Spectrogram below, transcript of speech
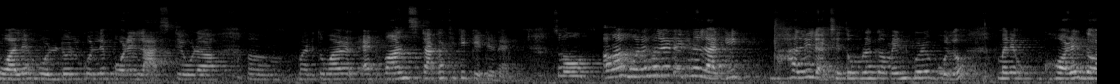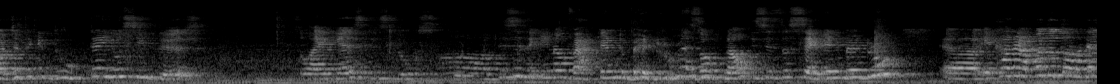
ওয়ালে হোল্ড হোল্ড করলে পরে লাস্টে ওরা মানে তোমার অ্যাডভান্স টাকা থেকে কেটে নেয়। সো আমার মনে হলো এটা এখানে লাগিয়ে ভালোই লাগছে, তোমরা কমেন্ট করে বলো। মানে ঘরের দরজা থেকে ঢুকতে you see this So I guess this looks good. Uh, this is again a vacant bedroom as of now. This is the second bedroom. Uh, এখানে আপাতত আমাদের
